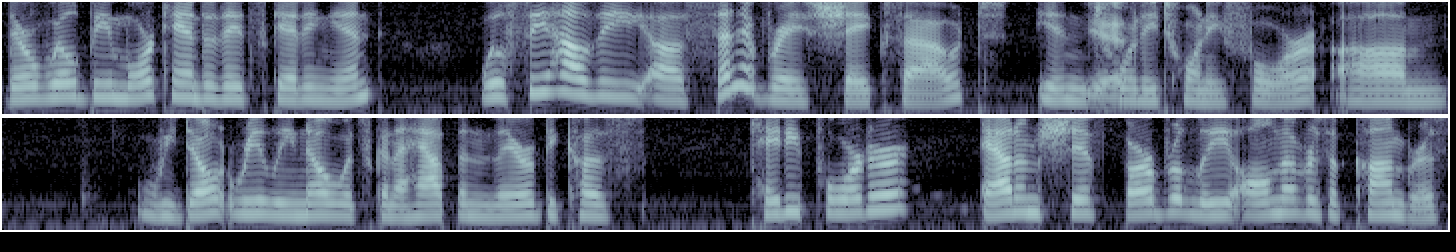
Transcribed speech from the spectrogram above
There will be more candidates getting in. We'll see how the uh, Senate race shakes out in Yes. 2024. Um, we don't really know what's going to happen there because Katie Porter, Adam Schiff, Barbara Lee, all members of Congress,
